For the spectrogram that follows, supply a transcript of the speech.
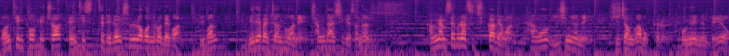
원팀 포 퓨처 덴티스트리를 슬로건으로 내건 이번 미래발전 후원의 창단식에서는 강남 세브란스 치과병원 향후 20년의 비전과 목표를 공유했는데요.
